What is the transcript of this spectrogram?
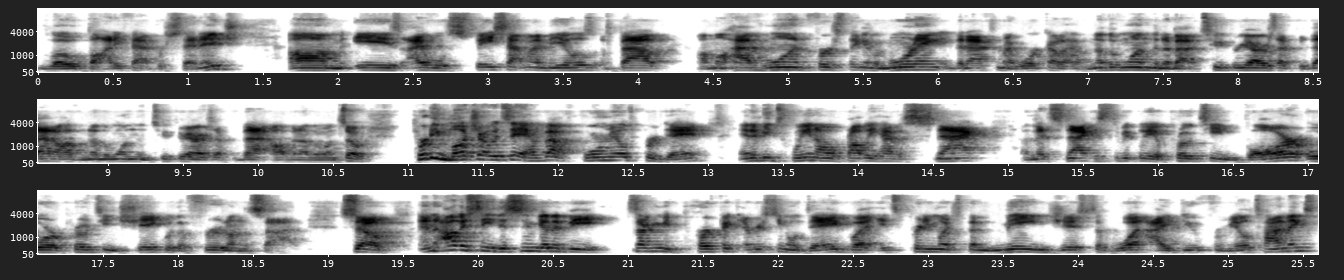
low body fat percentage, um, is I will space out my meals about um, I'll have one first thing in the morning, then after my workout, I'll have another one. Then about two, three hours after that, I'll have another one. Then two, three hours after that, I'll have another one. So pretty much, I would say I have about four meals per day, and in between, I'll probably have a snack. And that snack is typically a protein bar or a protein shake with a fruit on the side. So, and obviously, this isn't going to be it's not going to be perfect every single day, but it's pretty much the main gist of what I do for meal timings.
